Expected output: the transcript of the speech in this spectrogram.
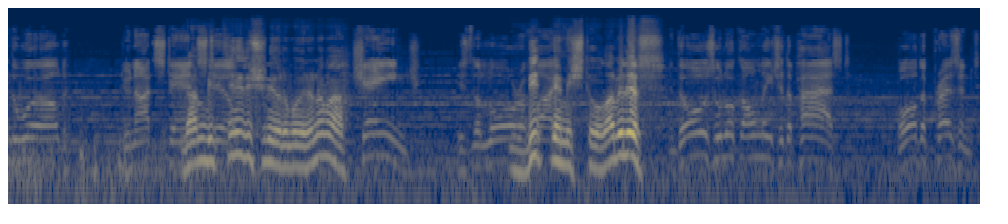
And the world do not stand Ben still. bittiğini düşünüyorum oyunun ama Change is the law of life. bitmemiş de olabilir. And those who look only to the past or the present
